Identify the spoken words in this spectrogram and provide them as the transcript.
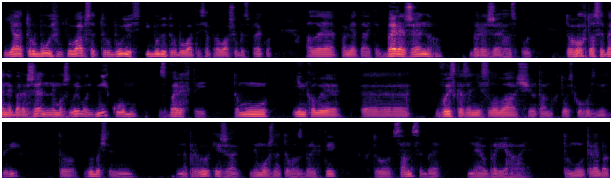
Я турбувався, турбуюсь і буду турбуватися про вашу безпеку. Але пам'ятайте, береженого береже Господь. Того, хто себе не береже, неможливо нікому зберегти. Тому інколи е, висказані слова, що там хтось когось не зберіг, то вибачте мені, на превеликий жаль, не можна того зберегти, хто сам себе не оберігає. Тому треба в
